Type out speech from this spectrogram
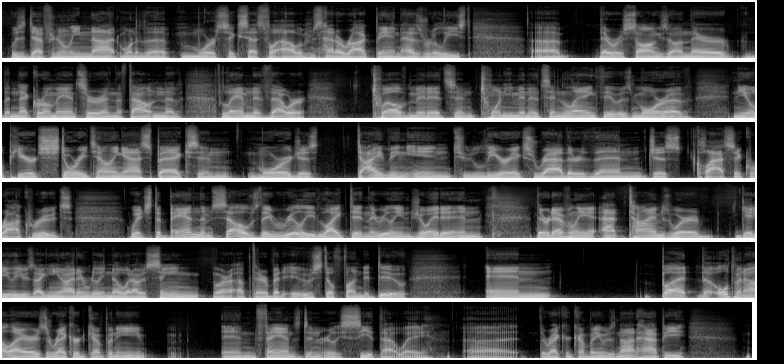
was definitely not one of the more successful albums that a rock band has released. Uh, there were songs on there, The Necromancer and The Fountain of Lamneth, that were 12 minutes and 20 minutes in length. It was more of Neil Peart's storytelling aspects and more just diving into lyrics rather than just classic rock roots which the band themselves they really liked it and they really enjoyed it. And there were definitely at times where Geddy Lee was like you know I didn't really know what I was singing or up there but it was still fun to do. And but the ultimate outlier is the record company and fans didn't really see it that way. Uh, the record company was not happy.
